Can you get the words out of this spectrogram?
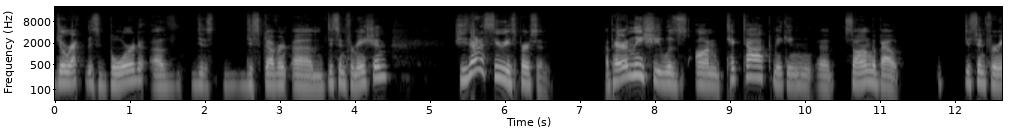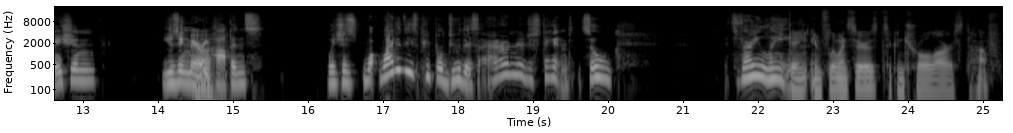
direct this board of dis discover um disinformation. She's not a serious person. Apparently, she was on TikTok making a song about disinformation using Mary Ugh. Poppins, which is wh- why do these people do this? I don't understand. It's so it's very lame. Getting influencers to control our stuff.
